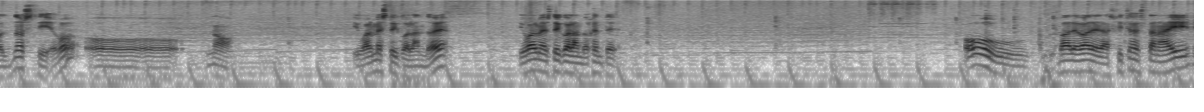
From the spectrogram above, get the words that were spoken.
¿Bolt no es ciego? ¿O...? No. Igual me estoy colando, ¿eh? Igual me estoy colando, gente. Oh, vale, vale, las fichas están ahí.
